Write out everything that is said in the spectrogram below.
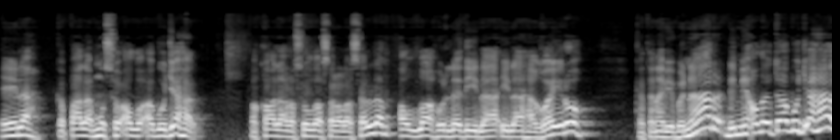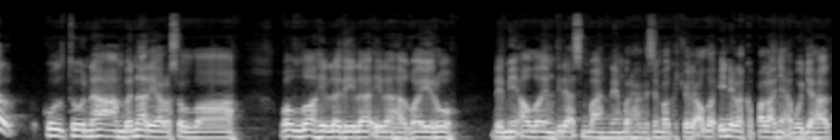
Inilah kepala musuh Allah Abu Jahal. Faqala Rasulullah sallallahu alaihi wasallam, "Allahu alladzi la ilaha ghairuh." Kata Nabi, "Benar, demi Allah itu Abu Jahal." Qultu, "Na'am, benar ya Rasulullah." Wallahi alladzi la ilaha ghairuh. Demi Allah yang tidak sembah yang berhak disembah kecuali Allah, inilah kepalanya Abu Jahal.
